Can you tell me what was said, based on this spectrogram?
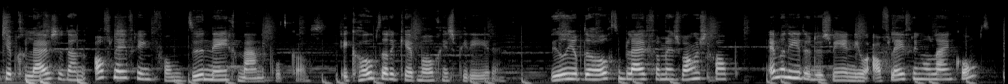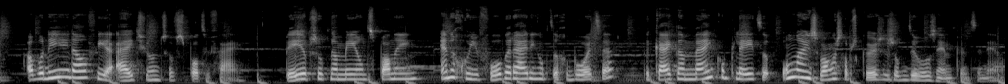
Dat je hebt geluisterd naar een aflevering van de 9 maanden podcast. Ik hoop dat ik je heb mogen inspireren. Wil je op de hoogte blijven van mijn zwangerschap en wanneer er dus weer een nieuwe aflevering online komt? Abonneer je dan via iTunes of Spotify. Ben je op zoek naar meer ontspanning en een goede voorbereiding op de geboorte? Bekijk dan mijn complete online zwangerschapscursus op dubbelzen.nl.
